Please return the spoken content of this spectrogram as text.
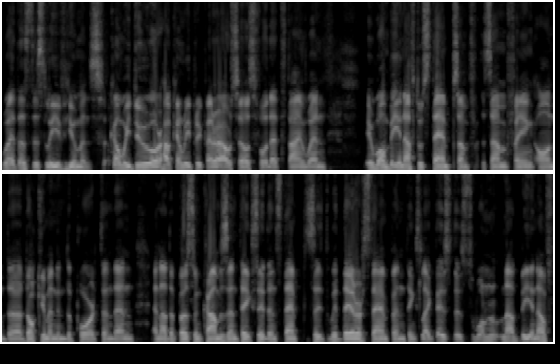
where does this leave humans? What can we do, or how can we prepare ourselves for that time when it won't be enough to stamp some something on the document in the port, and then another person comes and takes it and stamps it with their stamp and things like this. This will not be enough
